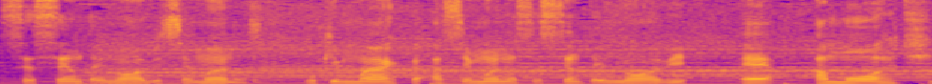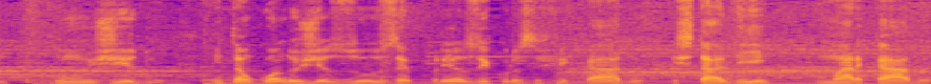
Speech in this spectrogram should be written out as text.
69 semanas. O que marca a semana 69 é a morte do ungido. Então, quando Jesus é preso e crucificado, está ali marcado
